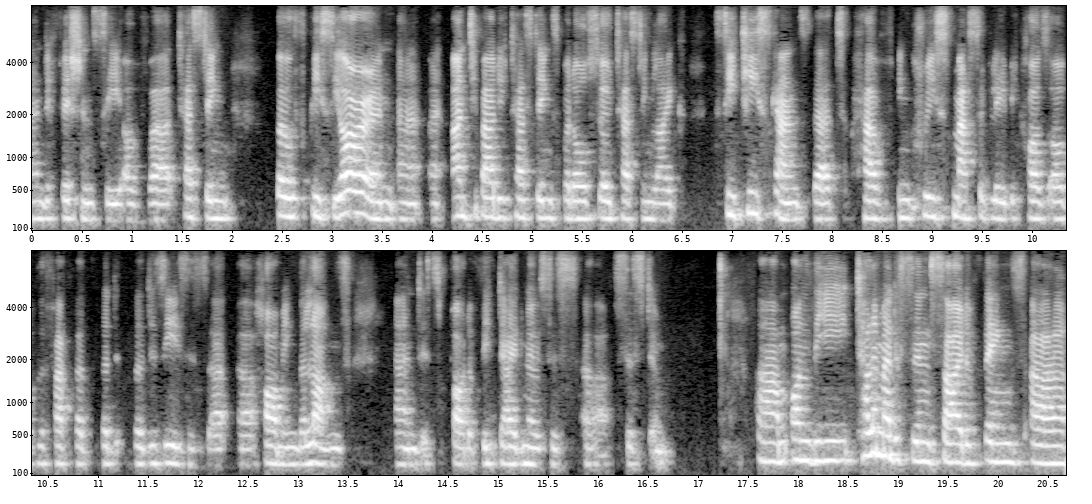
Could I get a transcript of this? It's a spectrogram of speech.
and efficiency of uh, testing both PCR and uh, antibody testings, but also testing like CT scans that have increased massively because of the fact that the, the disease is uh, harming the lungs and it's part of the diagnosis system. Um, on the telemedicine side of things, uh,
